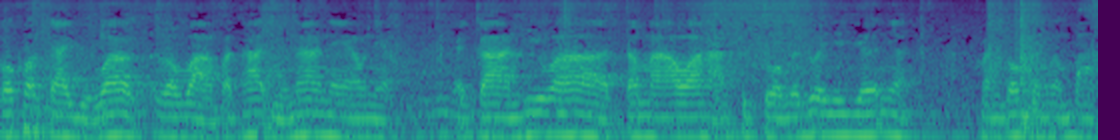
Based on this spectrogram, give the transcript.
ก็เข้าใจอยู่ว่าระหว่างประทะอยู่หน้าแนวเนี่ยในการที่ว่าจะมาเอาอาหารติดตัวไปด้วยเยอะ ๆ เนี่ย มันก็คงลำบาก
